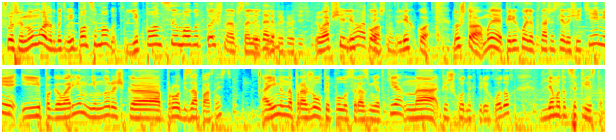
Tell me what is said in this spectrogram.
Слушай, ну может быть, японцы могут. Японцы могут точно абсолютно. Педали прикрутить. Вообще Ну, легко, отлично. легко. Ну что, мы переходим к нашей следующей теме и поговорим немножечко про безопасность а именно про желтые полосы разметки на пешеходных переходах для мотоциклистов.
